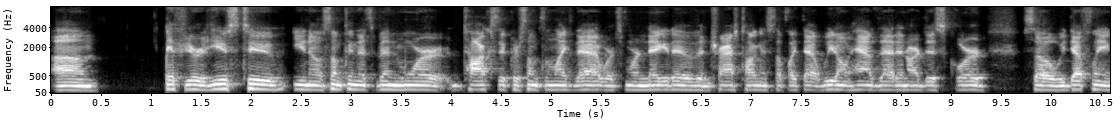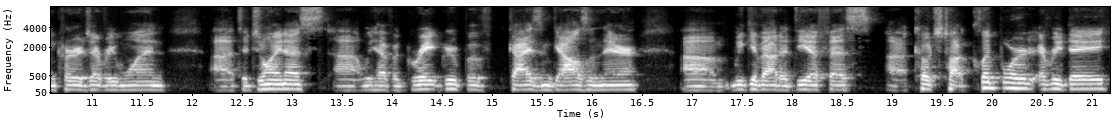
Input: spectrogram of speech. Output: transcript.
um, if you're used to you know something that's been more toxic or something like that where it's more negative and trash talking and stuff like that we don't have that in our discord. So we definitely encourage everyone uh, to join us. Uh, we have a great group of guys and gals in there. Um, we give out a dfs uh, coach talk clipboard every day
